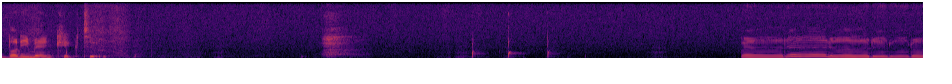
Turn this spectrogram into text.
Buddyman Kick 2.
